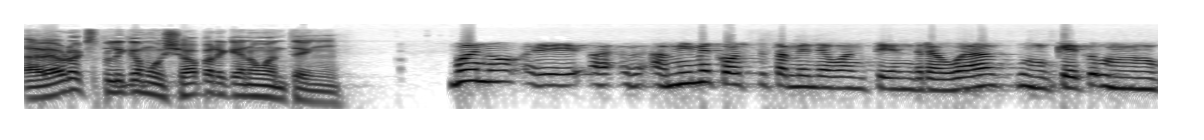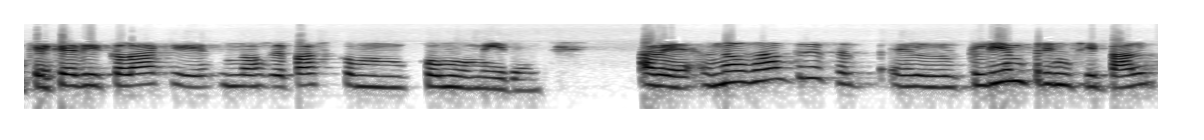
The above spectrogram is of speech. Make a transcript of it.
A veure, explica'm això perquè no ho entenc. Bueno, eh, a, a mi me costa també de entendre-ho, eh? que, que quedi clar que no sé pas com, com ho miren. A veure, nosaltres, el, el client principal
